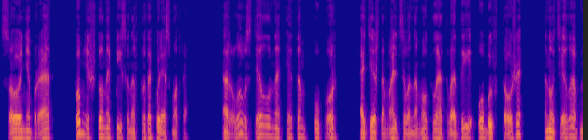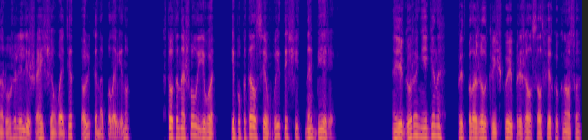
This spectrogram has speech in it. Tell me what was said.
Соня, брат. Помнишь, что написано в протоколе осмотра? Орлов сделал на этом упор. Одежда Мальцева намокла от воды, обувь тоже, но тело обнаружили лежащим в воде только наполовину. Кто-то нашел его и попытался вытащить на берег. Егор Онегин, предположил Кричко и прижал салфетку к носу.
